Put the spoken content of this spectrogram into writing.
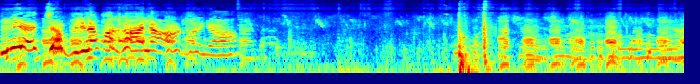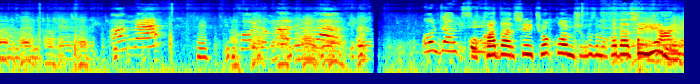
Niye Çapline bak hala orada ya. Anne. Koydum ben Şey. O kadar şey çok koymuşsun kızım o kadar şey yer mi?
